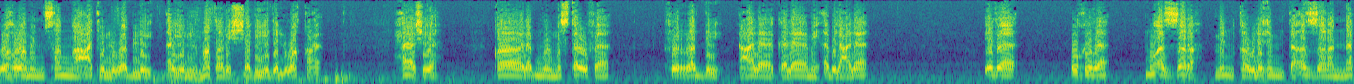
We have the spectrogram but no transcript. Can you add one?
وهو من صنعة الوبل أي المطر الشديد الوقع. حاشية. قال ابن المستوفى في الرد على كلام أبي العلاء إذا أخذ مؤزرة من قولهم تأزر النبت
